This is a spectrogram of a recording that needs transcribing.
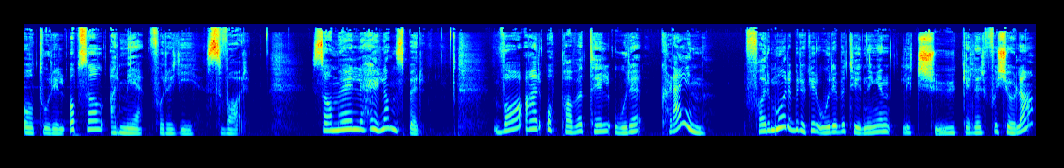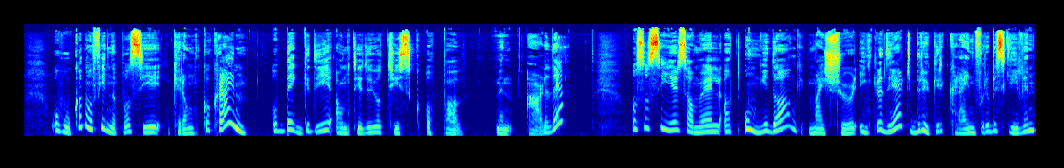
og Toril Oppsal er med for å gi svar. Samuel Høyland spør Hva er opphavet til ordet klein? Farmor bruker ordet i betydningen litt sjuk eller forkjøla, og hun kan også finne på å si krank og klein, og begge de antyder jo tysk opphav. Men er det det? Og så sier Samuel at unge i dag, meg sjøl inkludert, bruker klein for å beskrive en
